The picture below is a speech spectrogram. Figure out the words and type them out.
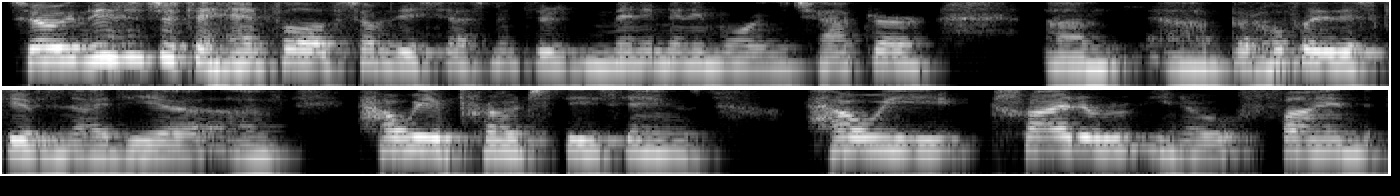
So this is just a handful of some of the assessments. There's many, many more in the chapter, um, uh, but hopefully this gives an idea of how we approach these things, how we try to, you know, find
